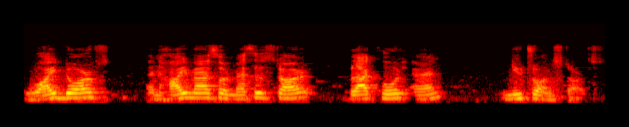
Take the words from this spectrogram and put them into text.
white dwarfs and high mass or massive star, black hole and neutron stars.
